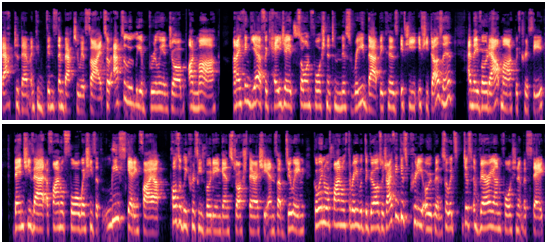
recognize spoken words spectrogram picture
back to them and convince them back to his side. So absolutely a brilliant job on Mark. And I think, yeah, for KJ, it's so unfortunate to misread that because if she if she doesn't and they vote out Mark with Chrissy, then she's at a final four where she's at least getting fire. Possibly Chrissy's voting against Josh there as she ends up doing. Going to a final three with the girls, which I think is pretty open. So it's just a very unfortunate mistake.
